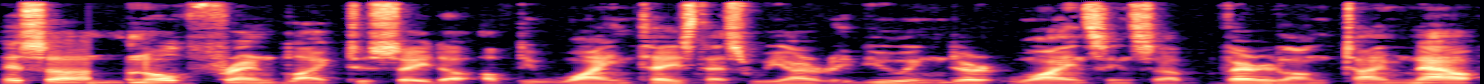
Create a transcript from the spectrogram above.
is an, old friend like to say that of the wine taste as we are reviewing their wine since a very long time now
